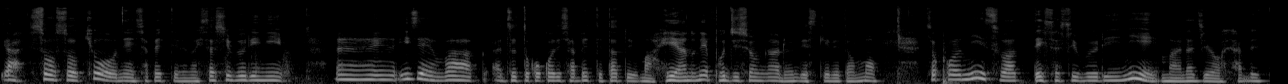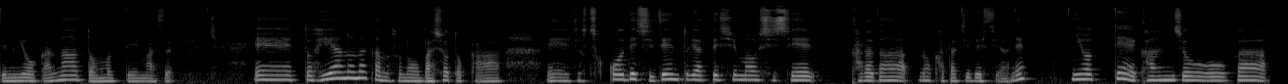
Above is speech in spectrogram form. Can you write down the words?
いやそうそう今日ね喋ってるの久しぶりに、えー、以前はずっとここで喋ってたという、まあ、部屋のねポジションがあるんですけれどもそこに座って久しぶりに、まあ、ラジオを喋ってみようかなと思っています。えーと、部屋の中のその場所とか、えーとそこで自然とやってしまう姿勢体の形ですよねによって感情が、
